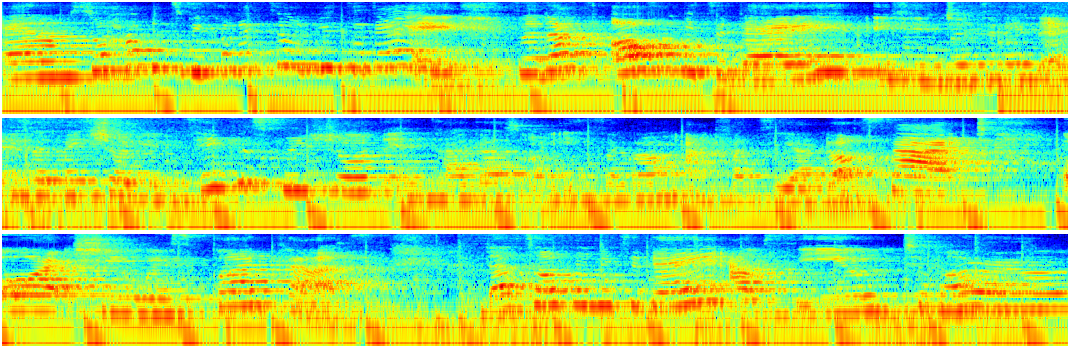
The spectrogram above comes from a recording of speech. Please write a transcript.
And I'm so happy to be connected with you today. So that's all for me today. If you enjoyed today's episode, make sure you take a screenshot and tag us on Instagram at fatia.sat or She Wins Podcast. That's all for me today. I'll see you tomorrow.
